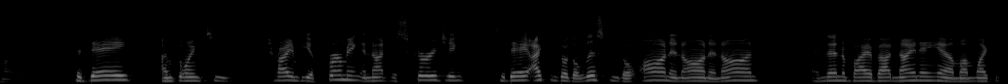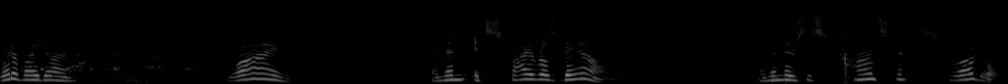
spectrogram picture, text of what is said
tongue. Today I'm going to try and be affirming and not discouraging. Today I can go, the list can go on and on and on. And then by about 9 a.m., I'm like, What have I done? Why? And then it spirals down. And then there's this constant struggle.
